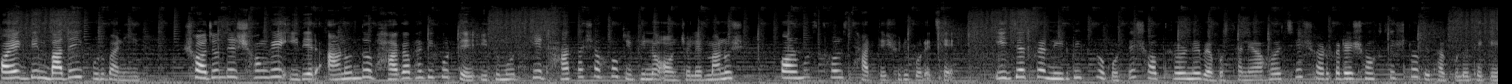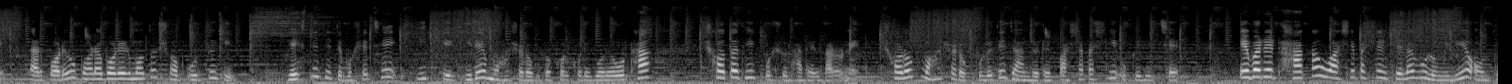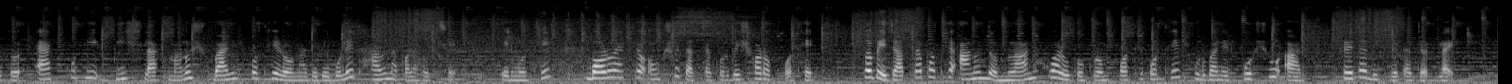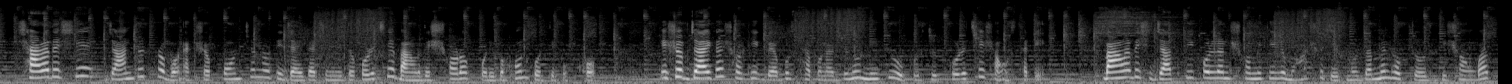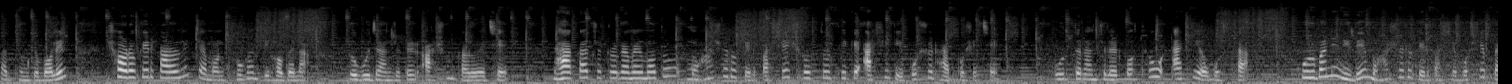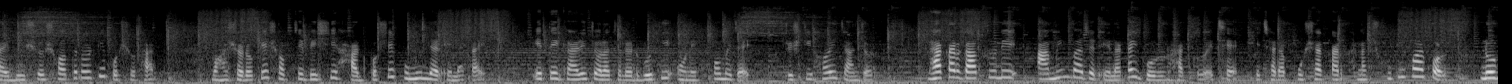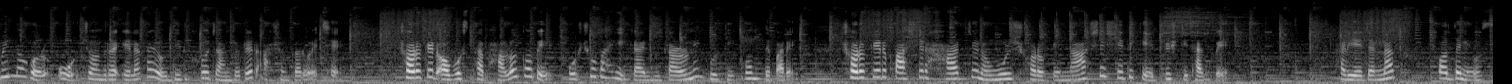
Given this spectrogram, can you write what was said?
কয়েকদিন বাদেই কুরবানি ঈদ। স্বজনদের সঙ্গে ঈদের আনন্দ ভাগাভাগি করতে ইতিমধ্যে ঢাকাসহ বিভিন্ন অঞ্চলের মানুষ কর্মস্থল ছাড়তে শুরু করেছে। ঈদযাত্রা নির্বিঘ্ন করতে সব ধরনের ব্যবস্থা নেওয়া হয়েছে সরকারের সংশ্লিষ্ট বিভাগগুলো থেকে। তারপরেও বরাবরের মতো সব উদ্যোগী ভেস্তে যেতে বসেছে ঈদকে ঘিরে মহাসড়ক দখল করে গড়ে ওঠা শতাধিক পশুর হাটের কারণে। সড়ক মহাসড়কগুলোতে যানজটের পাশাপাশি উকি দিচ্ছে। এবারে ঢাকা ও আশেপাশের জেলাগুলো মিলিয়ে অন্তত এক কোটি বিশ লাখ মানুষ বাড়ির পথে রওনা দেবে বলে ধারণা করা হচ্ছে। এর মধ্যে বড় একটা অংশ যাত্রা করবে সড়ক পথে। তবে যাত্রাপথে আনন্দ ম্লান হওয়ার উপক্রম পথে পথে কুরবানির পশু আর ক্রেতা বিক্রেতার জটলায়। সারা দেশে যানজট প্রবণ একশো পঞ্চান্নটি জায়গা চিহ্নিত করেছে বাংলাদেশ সড়ক পরিবহন কর্তৃপক্ষ। এসব জায়গা সঠিক ব্যবস্থাপনার জন্য নীতিও প্রস্তুত করেছে সংস্থাটি। বাংলাদেশ যাত্রী কল্যাণ সমিতির মহাসচিব মোজাম্মেল হক চৌধুরী সংবাদ মাধ্যমকে বলেন, সড়কের কারণে তেমন ভোগান্তি হবে না। তবু যানজটের আশঙ্কা রয়েছে। ঢাকা, চট্টগ্রামের মতো মহাসড়কের পাশে সত্তর থেকে আশিটি পশুর হাট বসেছে। উত্তরাঞ্চলের পথেও একই অবস্থা। কুরবানির ঈদে মহাসড়কের পাশে বসে প্রায় দুইশো সতেরোটি পশুর হাট। মহাসড়কে সবচেয়ে বেশি হাট বসে কুমিল্লার এলাকায়। এতে গাড়ি চলাচলের গতি অনেক কমে যায়, সৃষ্টি হয় যানজট। ঢাকার গাবতলী আমিনবাজার এলাকায় গরুর হাট রয়েছে। এছাড়া পোশাক কারখানা ছুটি হওয়ার পর নবীনগর ও চন্দ্রা এলাকায়ও দীর্ঘ যানজটের আশঙ্কা রয়েছে। সড়কের অবস্থা ভালো, তবে পশুবাহী গাড়ির কারণে গতি কমতে পারে। সড়কের পাশের হাট যেন মূল সড়কে না আসে, সেদিকে দৃষ্টি থাকবে। হারিয়ে জান্নাত পদ্মা নিউজ।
